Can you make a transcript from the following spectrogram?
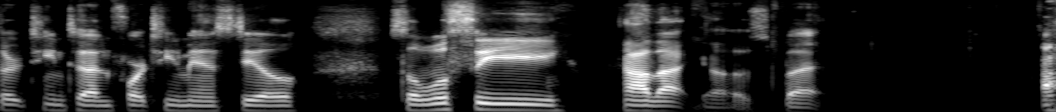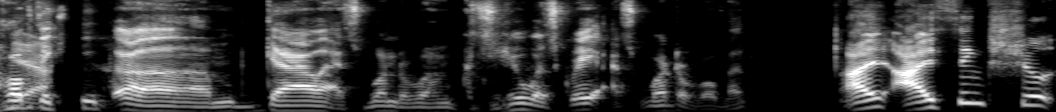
2013 2014 Man of Steel. So we'll see how that goes. But I hope Yeah. they keep um Gal as Wonder Woman because she was great as Wonder Woman. I I think she'll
